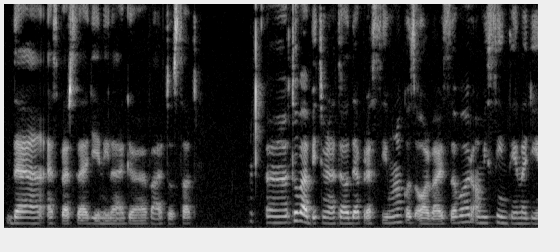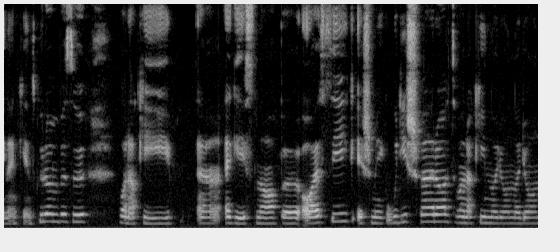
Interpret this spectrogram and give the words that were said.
de ez persze egyénileg változhat. További tünete a depressziónak az alvászavar, ami szintén egyénenként különböző. Van, aki egész nap alszik, és még úgy is fáradt, van, aki nagyon-nagyon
